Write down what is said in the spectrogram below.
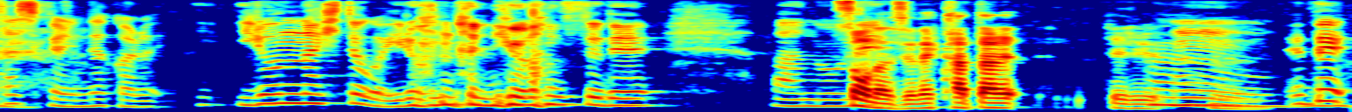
確かにだからいいろんな人がいろんなニュアンスであの、ね、そうなんですよね。語れる、うん。うん。えで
